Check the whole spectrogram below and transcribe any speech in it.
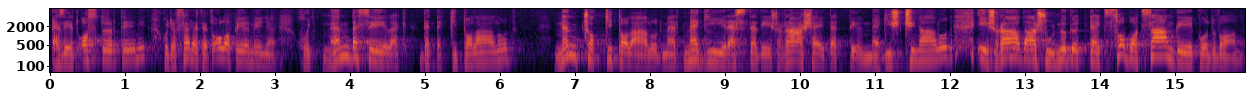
Ezért az történik, hogy a szeretet alapélménye, hogy nem beszélek, de te kitalálod, nem csak kitalálod, mert megérezted és rásejtettél, meg is csinálod, és ráadásul mögötte egy szabad szándékod van.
